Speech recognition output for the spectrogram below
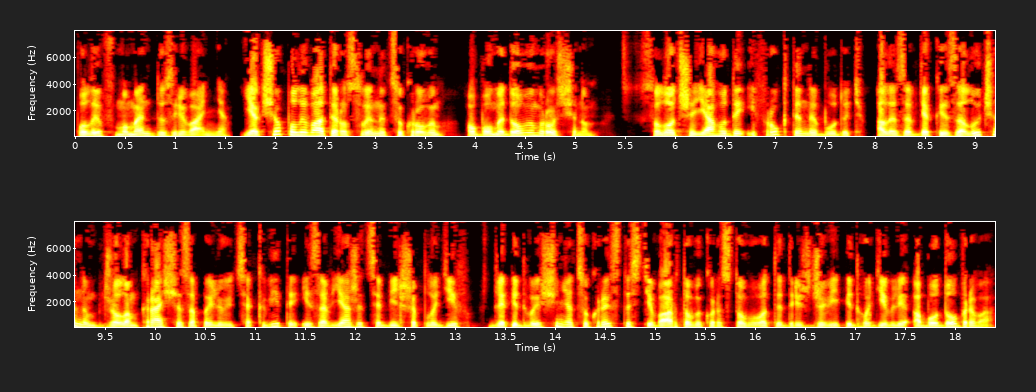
полив в момент дозрівання. Якщо поливати рослини цукровим або медовим розчином, солодше ягоди і фрукти не будуть, але завдяки залученим бджолам краще запилюються квіти і зав'яжеться більше плодів. Для підвищення цукристості варто використовувати дріжджові підгодівлі або добрива,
